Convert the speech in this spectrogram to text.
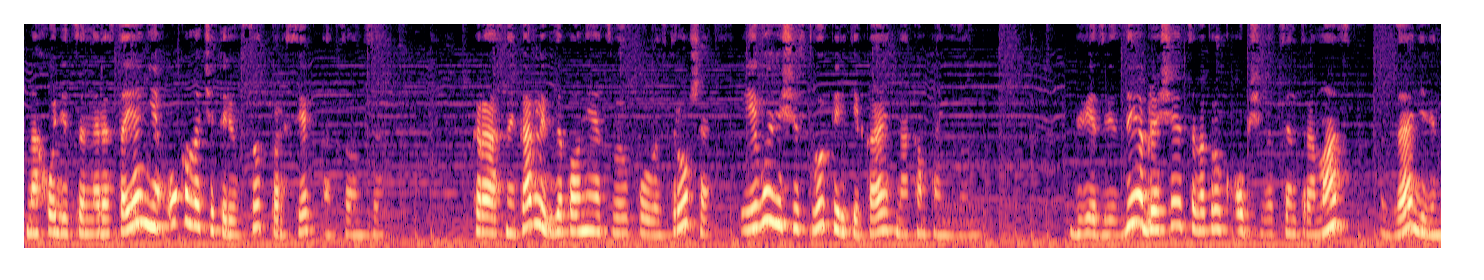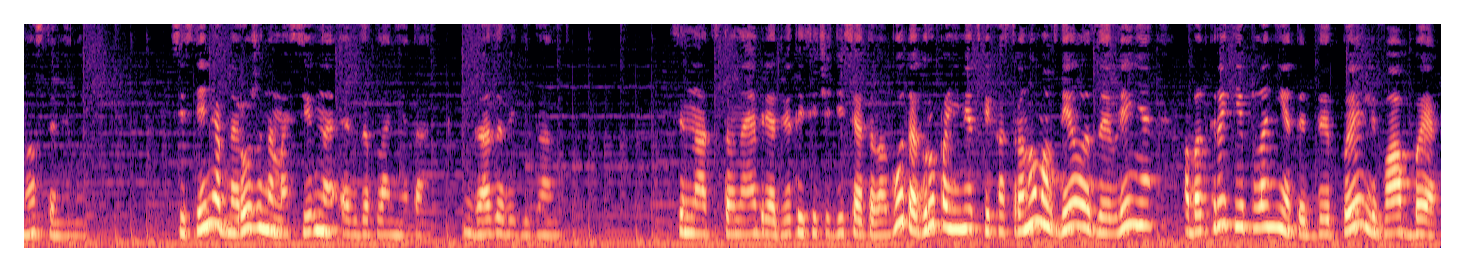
Находится на расстоянии около 400 парсек от Солнца. Красный карлик заполняет свою полость роша, и его вещество перетекает на компаньон. Две звезды обращаются вокруг общего центра масс за 90 минут. В системе обнаружена массивная экзопланета – газовый гигант. 17 ноября 2010 года группа немецких астрономов сделала заявление об открытии планеты ДП Льва-Б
